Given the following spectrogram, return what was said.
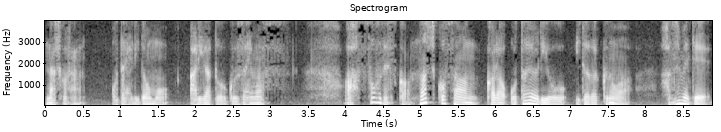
なしこさん、お便りどうもありがとうございます。あ、そうですか。なしこさんからお便りをいただくのは初めて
